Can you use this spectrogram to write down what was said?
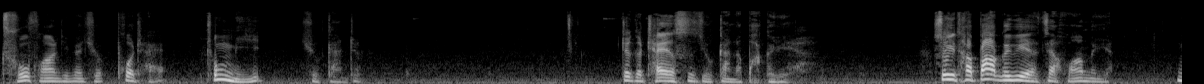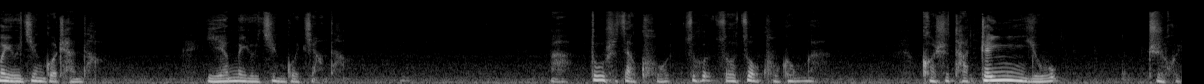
厨房里面去破柴、舂米，去干这个。这个差事就干了八个月啊，所以他八个月在黄梅呀。没有进过禅堂，也没有进过讲堂，都是在苦做做做苦工啊。可是他真有智慧，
